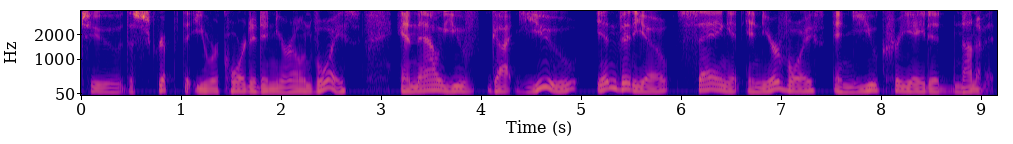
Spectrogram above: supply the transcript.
to the script that you recorded in your own voice and now you've got you in video saying it in your voice and you created none of it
